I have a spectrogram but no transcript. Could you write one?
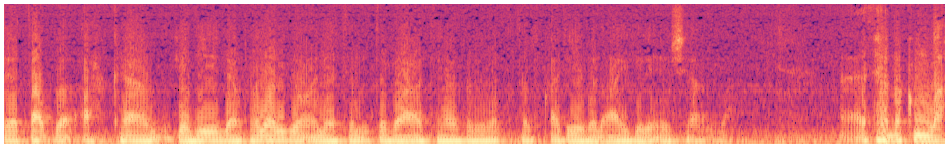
لطبع أحكام جديدة ونرجو أن يتم طباعتها في الوقت القريب العاجل إن شاء الله. أثابكم الله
